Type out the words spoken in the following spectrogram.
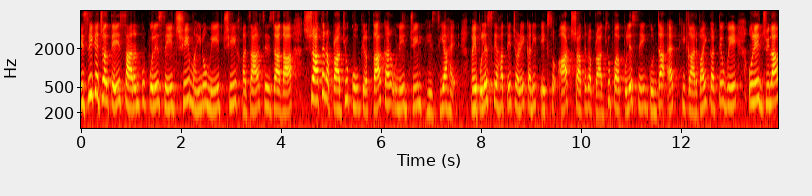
इसी के चलते सहारनपुर पुलिस ने छह महीनों में छह हज़ार से ज़्यादा शातिर अपराधियों को गिरफ़्तार कर उन्हें जेल भेज दिया है। वहीं पुलिस के हत्थे चढ़े करीब 108 शातिर अपराधियों पर पुलिस ने गुंडा एक्ट की कार्रवाई करते हुए उन्हें जिला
